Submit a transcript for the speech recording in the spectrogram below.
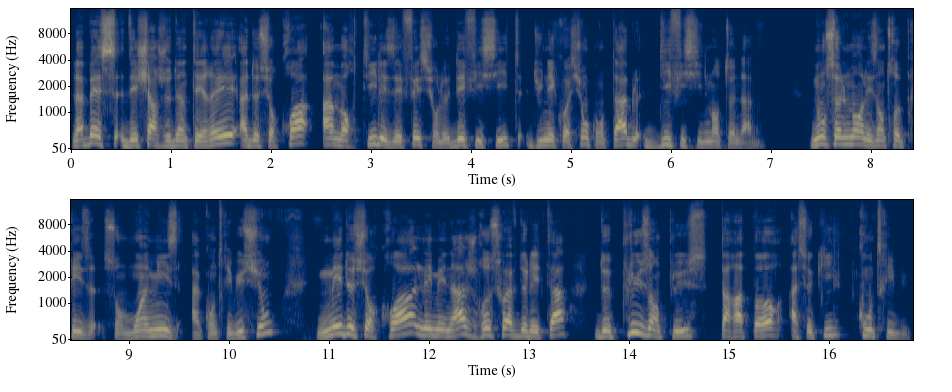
La baisse des charges d'intérêt a de surcroît amorti les effets sur le déficit d'une équation comptable difficilement tenable. Non seulement les entreprises sont moins mises à contribution, mais de surcroît, les ménages reçoivent de l'État de plus en plus par rapport à ce qu'ils contribuent.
